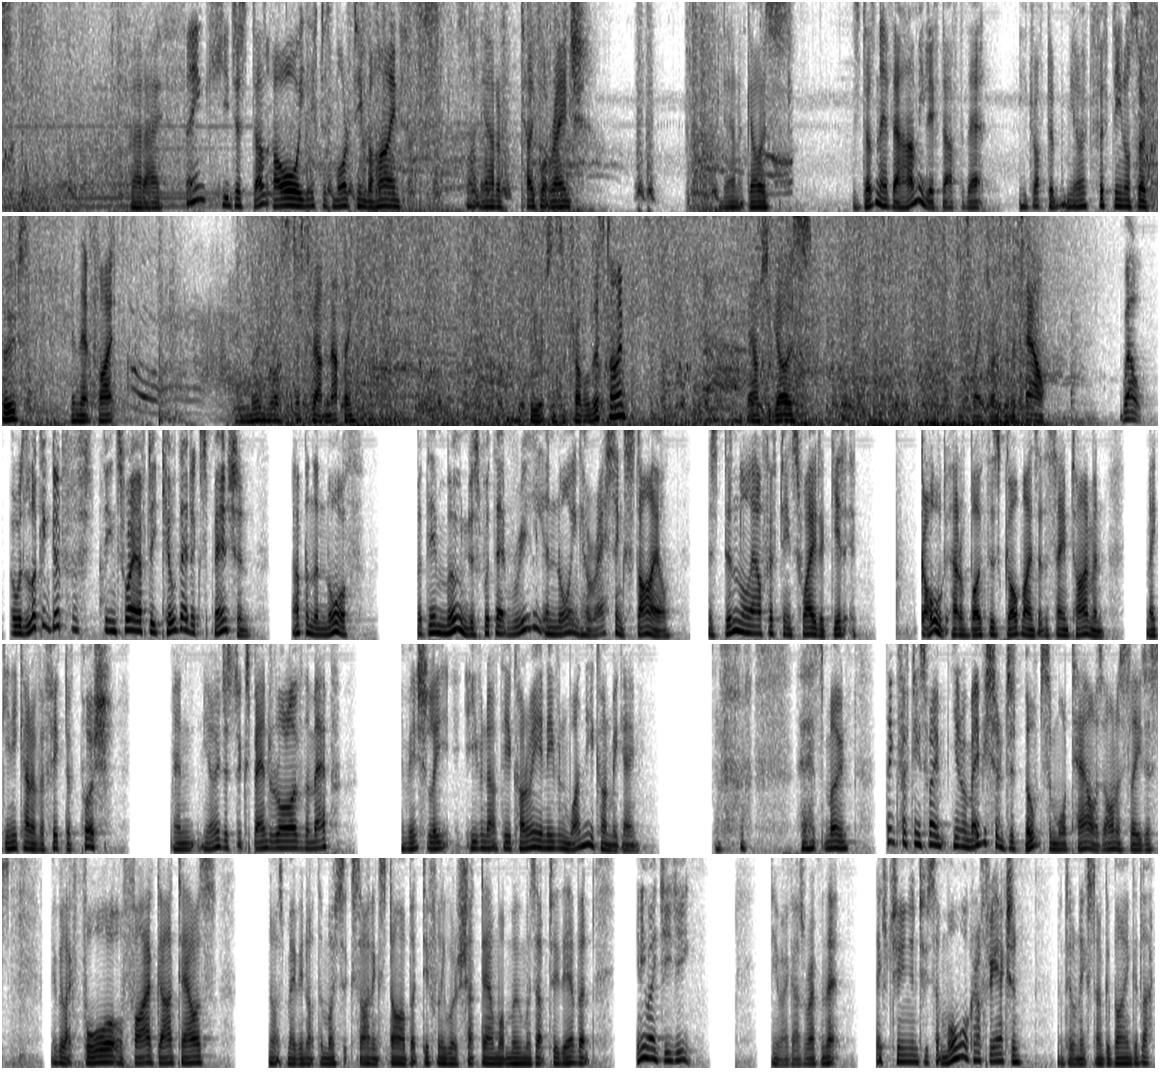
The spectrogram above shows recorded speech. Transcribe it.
But I think he just doesn't. Oh, he left his mortar team behind. Slightly out of teleport range. Down it goes. He doesn't have the army left after that. He dropped a you know 15 or so food in that fight. And Moon lost just about nothing. Sea Witch in some trouble this time. Down she goes. 15 Sway throws in the towel. Well, it was looking good for 15 Sway after he killed that expansion up in the north. But then Moon, just with that really annoying, harassing style, just didn't allow 15 Sway to get gold out of both his gold mines at the same time and make any kind of effective push. And, you know, just expanded all over the map. Eventually, evened out the economy and even won the economy game. That's Moon. I think 15 Sway, you know, maybe should have just built some more towers, honestly. Just maybe like four or five guard towers. No, it's maybe not the most exciting style, but definitely would have shut down what Moon was up to there. But anyway, GG. Anyway, guys, wrapping that. Thanks for tuning in to some more Warcraft 3 action. Until next time, goodbye and good luck.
